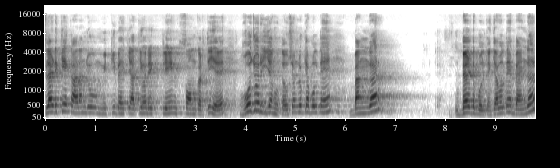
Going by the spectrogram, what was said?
फ्लड के कारण जो मिट्टी बह के आती है और एक प्लेन फॉर्म करती है, वो जो रीजन होता है, उसे हम लोग क्या बोलते हैं? बंगर बेल्ट बोलते हैं। क्या बोलते हैं? बैंगर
